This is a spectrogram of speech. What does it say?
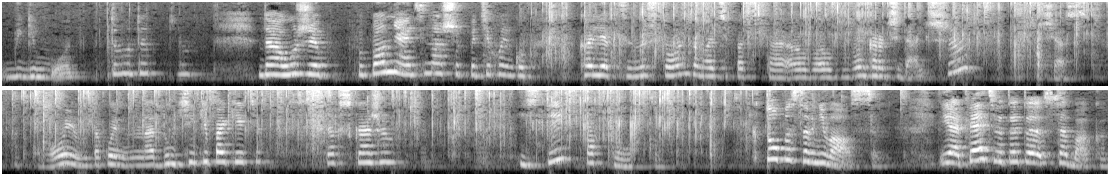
бегемотом. Вот это. Да, уже пополняется наша потихоньку коллекция. Ну что давайте поставим. Ну, короче, дальше. Сейчас. Откроем. Такой надутенький пакетик, так скажем. И здесь повторка. Кто бы сомневался. И опять вот эта собака.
